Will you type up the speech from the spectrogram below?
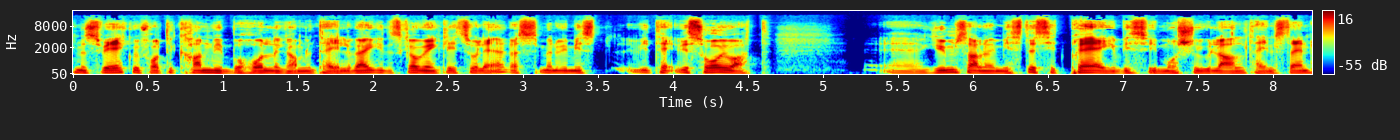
med Sveko i forhold til kan vi beholde gamle teglvegg. Det skal jo egentlig isoleres, men vi, mist, vi, vi så jo at eh, gymsalen vil miste sitt preg hvis vi må skjule all teglstein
